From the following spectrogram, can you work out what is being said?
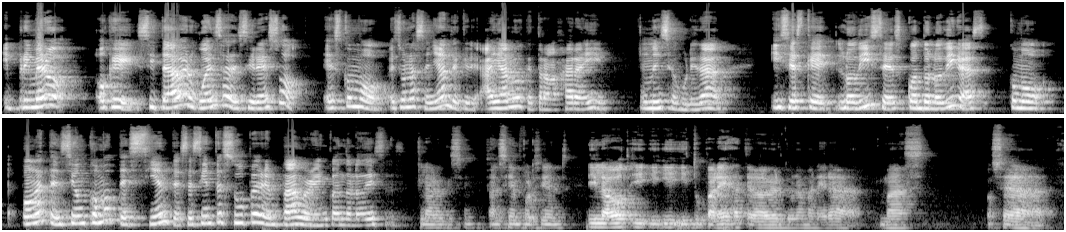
Y primero, ok, si te da vergüenza decir eso, es como, es una señal de que hay algo que trabajar ahí, una inseguridad. Y si es que lo dices, cuando lo digas, como pon atención cómo te sientes, se siente súper empowering cuando lo dices. Claro que sí, al 100%. Y, la, y, y, y tu pareja te va a ver de una manera más, o sea,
